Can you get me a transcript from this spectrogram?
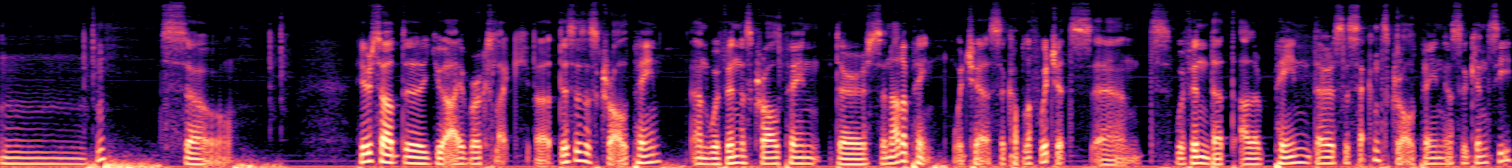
Mm -hmm. So here's how the UI works like. Uh, this is a scroll pane and within the scroll pane there's another pane which has a couple of widgets and within that other pane there's a second scroll pane as you can see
